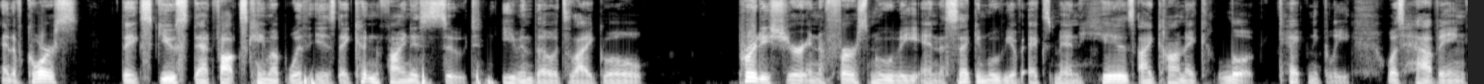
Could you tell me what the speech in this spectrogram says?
And of course, the excuse that Fox came up with is they couldn't find his suit, even though it's like, well, pretty sure in the first movie and the second movie of X Men, his iconic look technically was having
